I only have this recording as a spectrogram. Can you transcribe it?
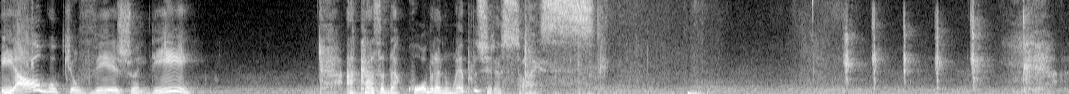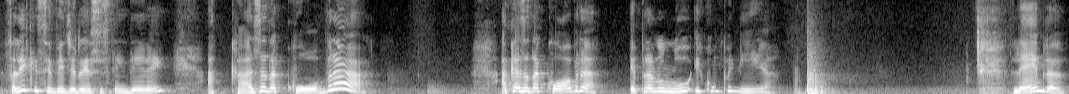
E algo que eu vejo ali, a casa da cobra não é para os girassóis. Falei que esse vídeo não ia se estender, hein? A casa da cobra? A casa da cobra é para Lulu e companhia. Lembra?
